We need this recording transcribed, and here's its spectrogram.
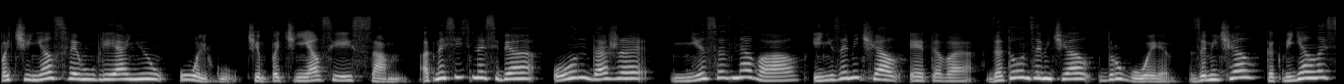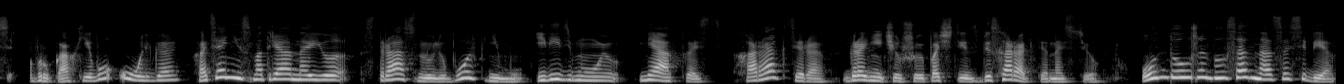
подчинял своему влиянию Ольгу, чем подчинялся ей сам. Относительно себя он даже не сознавал и не замечал этого, зато он замечал другое. Замечал, как менялась в руках его Ольга, хотя, несмотря на ее страстную любовь к нему и видимую мягкость характера, граничившую почти с бесхарактерностью, он должен был сознаться себе,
